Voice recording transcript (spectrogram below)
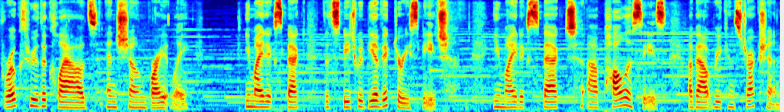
broke through the clouds and shone brightly. You might expect the speech would be a victory speech, you might expect uh, policies about Reconstruction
